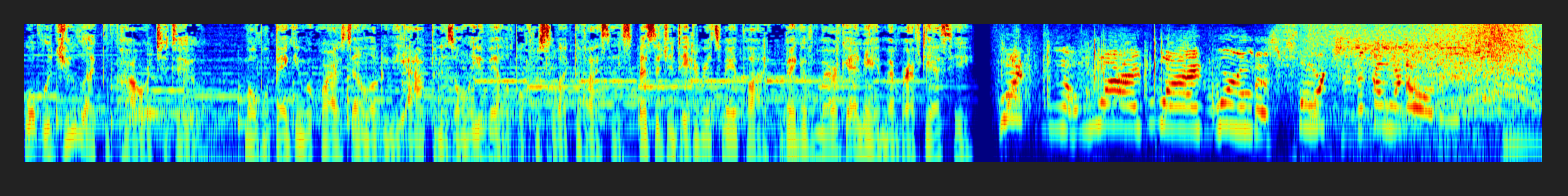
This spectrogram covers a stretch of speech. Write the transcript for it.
What would you like the power to do? Mobile banking requires downloading the app and is only available for select devices. Message and data rates may apply. Bank of America and a member FDIC. What in the wide, wide world of sports is going on here?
